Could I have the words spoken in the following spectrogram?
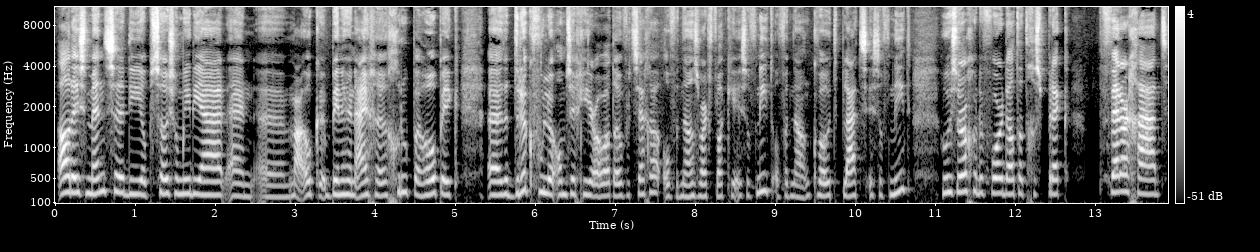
al deze mensen die op social media en eh, maar ook binnen hun eigen groepen hoop ik eh, de druk voelen om zich hier al wat over te zeggen. Of het nou een zwart vlakje is of niet, of het nou een quote plaats is of niet. Hoe zorgen we ervoor dat het gesprek verder gaat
